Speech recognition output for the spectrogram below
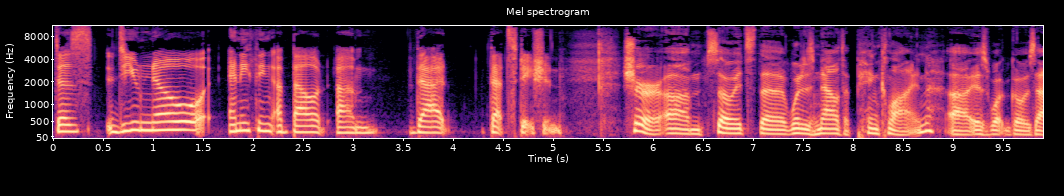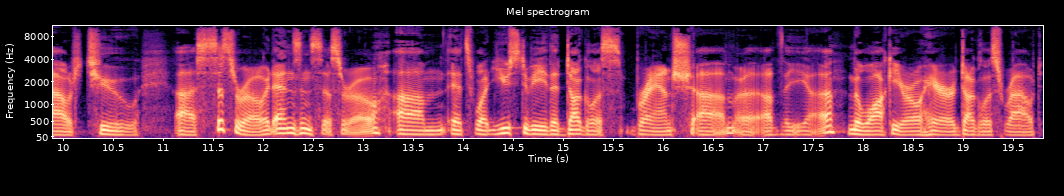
Does do you know anything about um, that that station? Sure. Um, so it's the what is now the Pink Line uh, is what goes out to uh, Cicero. It ends in Cicero. Um, it's what used to be the Douglas branch um, uh, of the uh, Milwaukee or O'Hare Douglas route.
